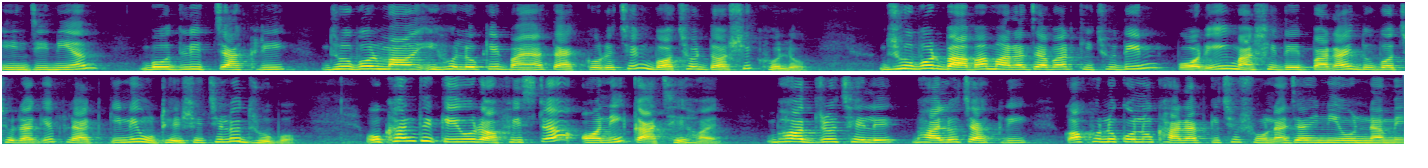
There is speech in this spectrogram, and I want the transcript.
ইঞ্জিনিয়ার, বদলির চাকরি। ধ্রুবর মা ইহলোকের মায়া ত্যাগ করেছেন, বছর দশেক হলো। ধ্রুবর বাবা মারা যাবার কিছুদিন পরেই মাসিদের পাড়ায় দু বছর আগে ফ্ল্যাট কিনে উঠে এসেছিল ধ্রুব। ওখান থেকে ওর অফিসটা অনেক কাছে হয়। ভদ্র ছেলে, ভালো চাকরি, কখনো কোনো খারাপ কিছু শোনা যায়নি ওর নামে।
